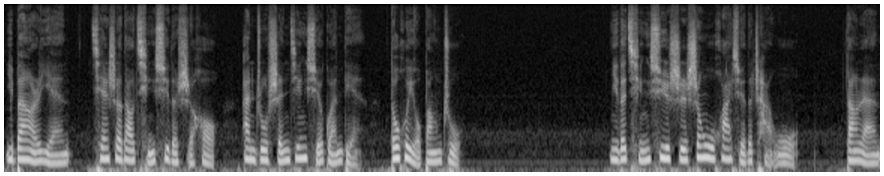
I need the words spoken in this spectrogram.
一般而言，牵涉到情绪的时候，按住神经血管点都会有帮助。你的情绪是生物化学的产物，当然，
